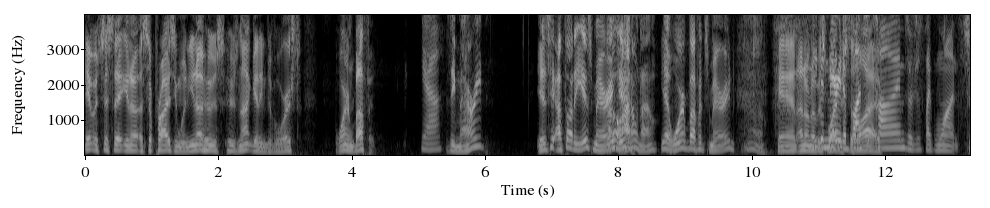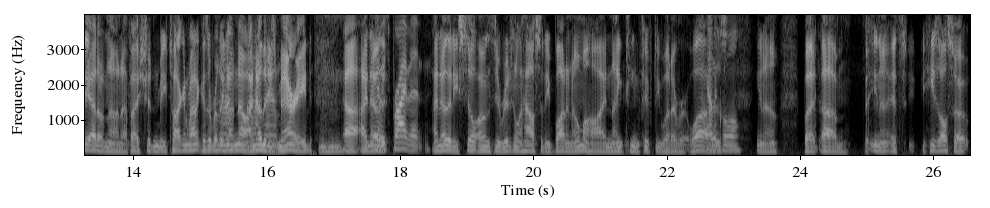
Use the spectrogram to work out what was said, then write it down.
It was just a you know a surprising one. You know who's who's not getting divorced? Warren Buffett. Yeah. Is he married? Is he? I thought he is married. Oh, yeah. I don't know. Yeah, Warren Buffett's married, Oh. and I don't Has know he if his been wife married is a bunch alive. of times or just like once? See, I don't know enough. I shouldn't be talking about it because I really No, don't know. I, I know don't that he's married. Mm-hmm. Uh, I I know know that he's private. I know that he still owns the original house that he bought in Omaha in 1950, whatever it was. kinda cool. you know. But um, but you know, it's he's also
